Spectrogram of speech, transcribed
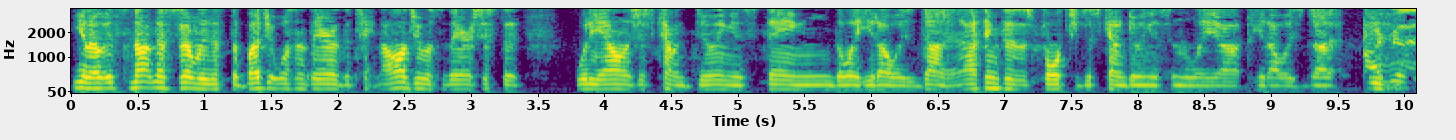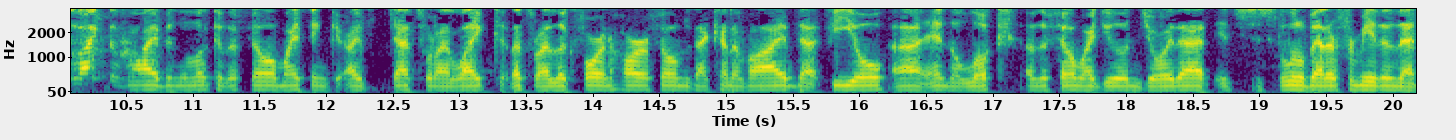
You know it's not necessarily that the budget wasn't there the technology wasn't there it's just that Woody Allen's just kind of doing his thing the way he'd always done it. And I think this is Fulci just kind of doing this in the way uh, he'd always done it. I really like the vibe and the look of the film. I think I that's what I like. That's what I look for in horror films. That kind of vibe, that feel, uh, and the look of the film. I do enjoy that. It's just a little better for me than that.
